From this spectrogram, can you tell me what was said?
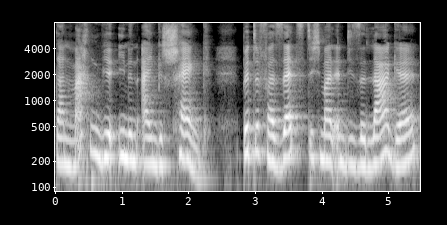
dann machen wir ihnen ein Geschenk. Bitte versetz dich mal in diese Lage.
